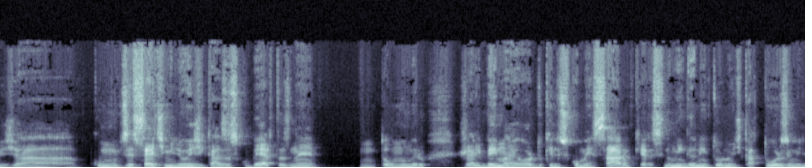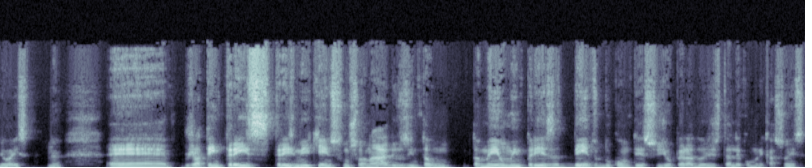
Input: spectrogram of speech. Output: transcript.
já com 17 milhões de casas cobertas, né? Então um número já bem maior do que eles começaram, que era, se não me engano, em torno de 14 milhões, né? É, já tem 3.500 funcionários, então também é uma empresa dentro do contexto de operadores de telecomunicações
